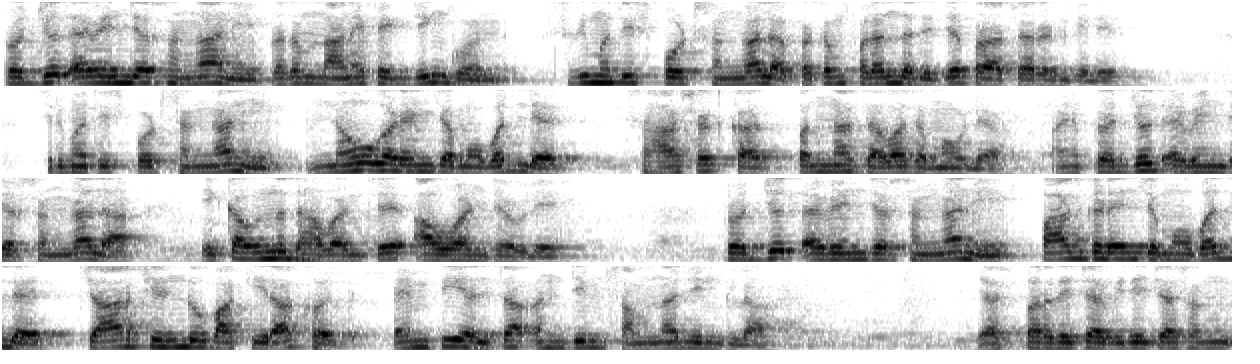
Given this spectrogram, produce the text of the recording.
प्रज्योत एव्हेंजर संघाने प्रथम नाणेफेक जिंकून श्रीमती स्पोर्ट्स संघाला प्रथम फलंदाजीचे प्राचारण केले. श्रीमती स्पोर्ट्स संघाने नऊ गड्यांच्या मोबदल्यात सहा षटकात पन्नास धावा जमवल्या आणि प्रज्योत अव्हेंजर संघाला एकावन्न धावांचे आव्हान ठेवले. प्रज्योत अव्हेंजर संघाने पाच गड्यांच्या मोबदल्यात चार चेंडू बाकी राखत एम पी एलचा अंतिम सामना जिंकला. या स्पर्धेच्या विजेच्या संघ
